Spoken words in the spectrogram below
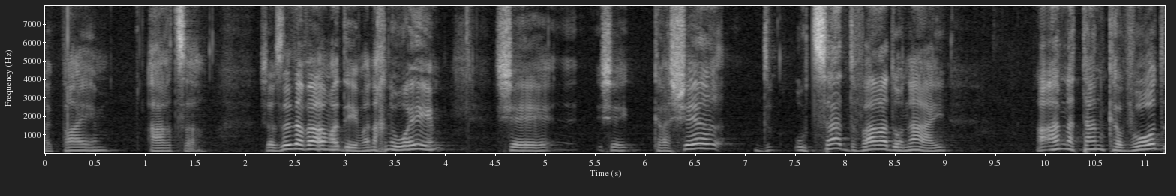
אלפיים ארצה. עכשיו זה דבר מדהים, אנחנו רואים ש, שכאשר הוצא דבר אדוני, העם נתן כבוד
